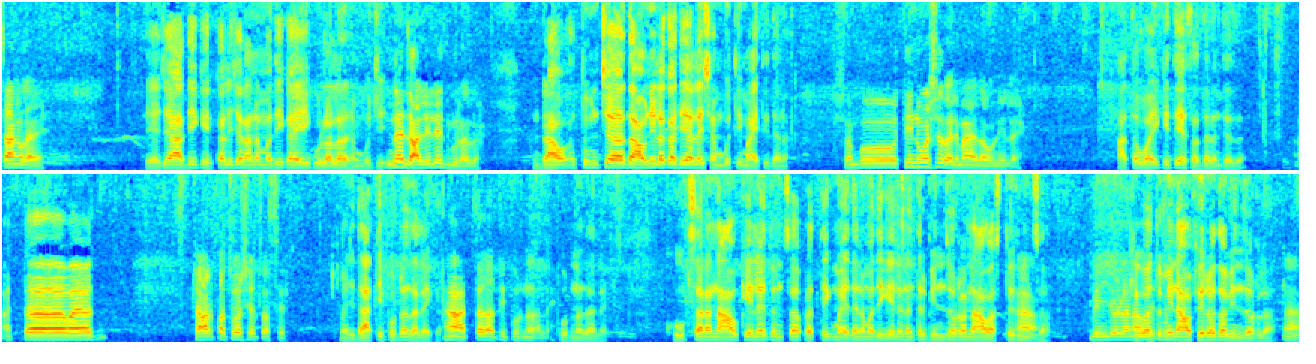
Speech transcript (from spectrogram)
चांगलं आहे. याच्या आधी खिरकालीच्या रानामध्ये काही गुलाला शंभूची? नाही झालेले आहेत गुलाला. डाव तुमच्या दावणीला कधी आलंय शंभू? ती माहिती द्या ना. शंभू तीन वर्ष झाली माझ्या दावणीला आता वय किती आहे साधारण त्याचं? आत्ता माझ्या चार पाच वर्षाचं असेल. म्हणजे दाती पूर्ण झालाय का? हां आत्ता जाती पूर्ण झालाय. पूर्ण झालाय. खूप सारा नाव केलंय तुमचं. प्रत्येक मैदानामध्ये गेल्यानंतर बिंजोरला नाव असतं तुमचं. बिंजोडला नाव किंवा तुम्ही नाव फिरवता बिंजोरला. हां.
